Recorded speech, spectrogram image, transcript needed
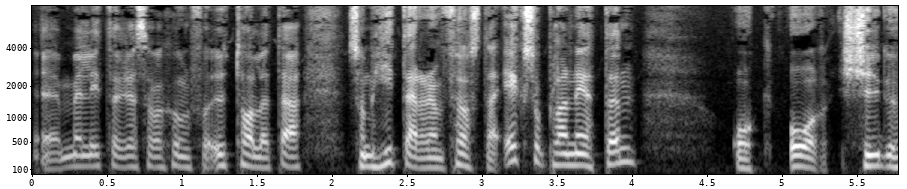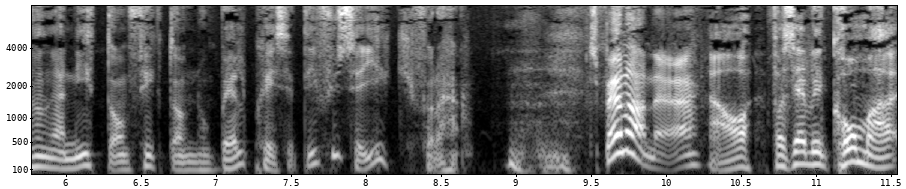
eh, med lite reservation för uttalet där, som hittade den första exoplaneten och år 2019 fick de Nobelpriset i fysik för det här. Spännande! Ja, fast jag vill komma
